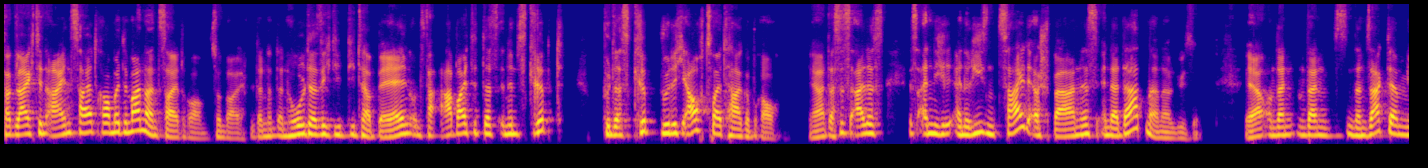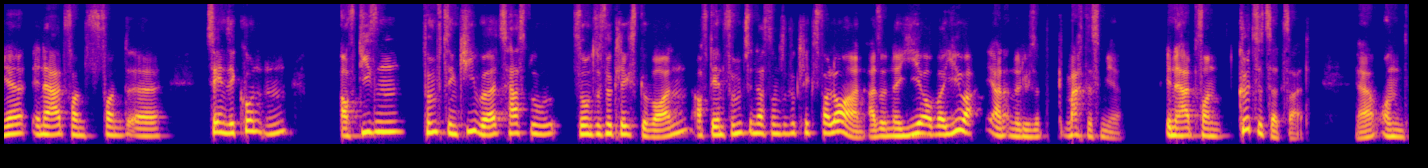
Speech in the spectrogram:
vergleicht den einen Zeitraum mit dem anderen Zeitraum zum Beispiel. Dann, dann holt er sich die, die Tabellen und verarbeitet das in einem Skript. Für das Skript würde ich auch zwei Tage brauchen. Ja, das ist alles, ist eine, eine riesen Zeitersparnis in der Datenanalyse. Ja, und dann, und dann, und dann sagt er mir innerhalb von, von äh, zehn Sekunden, auf diesen 15 Keywords hast du so und so viele Klicks gewonnen, auf den 15 hast du so und so viele Klicks verloren. Also eine Year-over-Year-Analyse macht es mir innerhalb von kürzester Zeit. Ja, und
